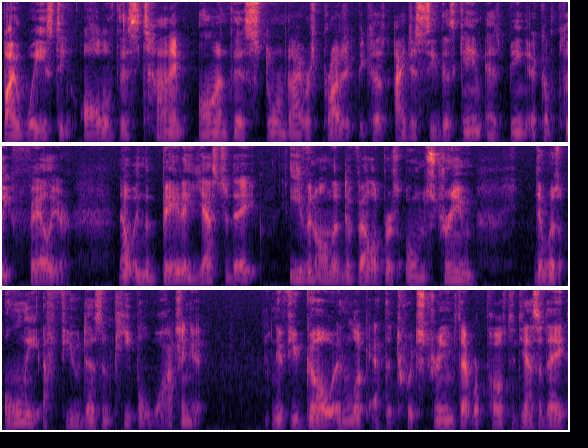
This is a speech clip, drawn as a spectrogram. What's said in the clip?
by wasting all of this time on this Stormdivers project because I just see this game as being a complete failure. Now, in the beta yesterday, even on the developer's own stream, there was only a few dozen people watching it. And if you go and look at the Twitch streams that were posted yesterday,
